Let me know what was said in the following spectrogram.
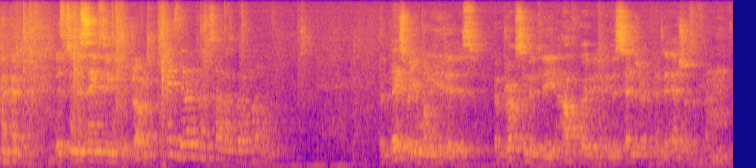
let's do the same thing with the drum. Теперь сделаем то же самое с барабаном. The place where you want to hit it is approximately halfway between the center and the edge of the frame.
